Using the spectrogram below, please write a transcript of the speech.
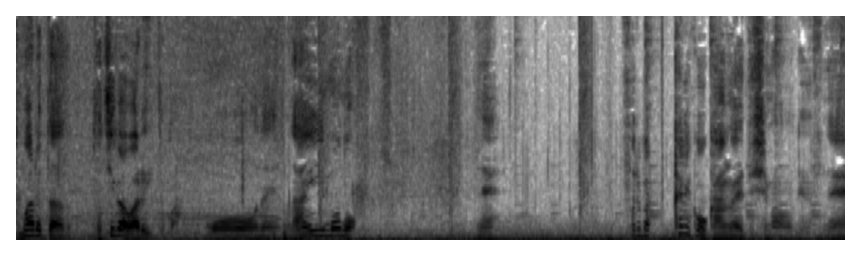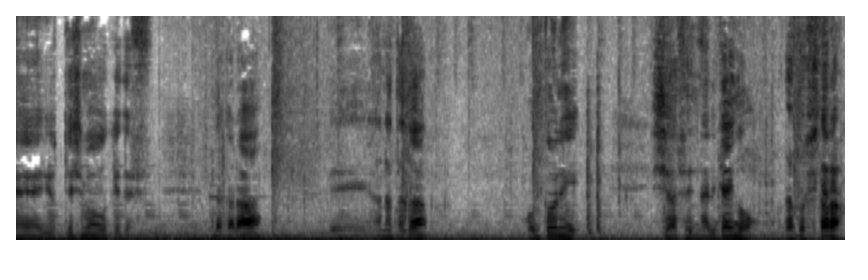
生まれた土地が悪いとかもうねないもの。ね。そればっかりこう考えてしまうわけですね。言ってしまうわけです。だから、えー、あなたが本当に幸せになりたいのだとしたら、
